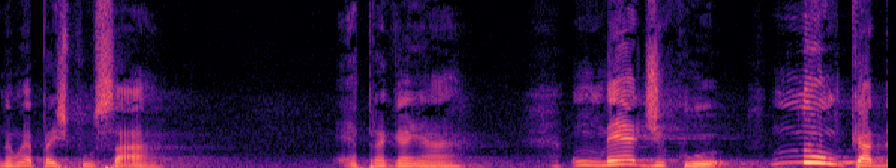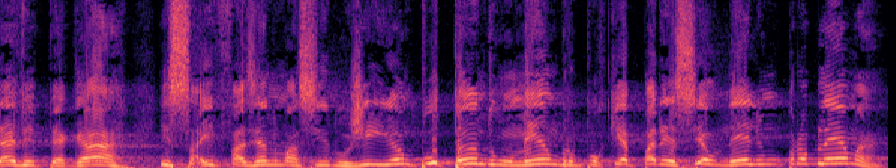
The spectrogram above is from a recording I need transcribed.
não é para expulsar, é para ganhar. Um médico nunca deve pegar e sair fazendo uma cirurgia e amputando um membro porque apareceu nele um problema.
